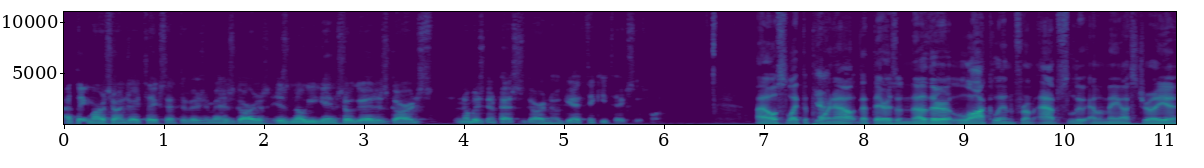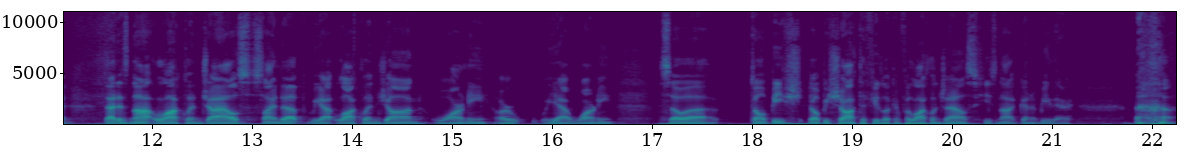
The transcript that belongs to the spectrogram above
I think Marcio Andre takes that division, man. His guard is his Nogi game so good. His guards nobody's gonna pass his guard Nogi. I think he takes this one. I also like to point out that there is another Lachlan from Absolute MMA Australia. That is not Lachlan Giles signed up. We got Lachlan John Warney, or yeah, Warney. So uh, don't be sh- don't be shocked if you're looking for Lachlan Giles. He's not going to be there.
